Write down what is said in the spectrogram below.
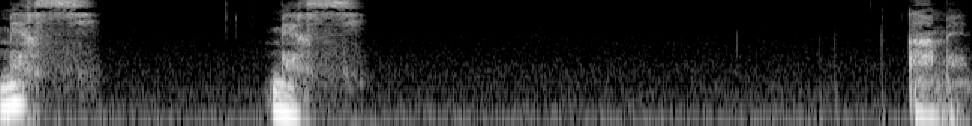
merci, merci. Amen.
